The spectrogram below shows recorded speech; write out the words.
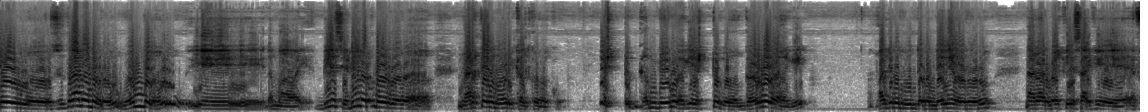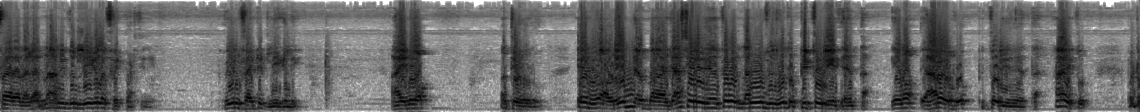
ಇವರು ಸಿದ್ದರಾಮಯ್ಯನವರು ಒಂದು ಈ ನಮ್ಮ ಬಿ ಎಸ್ ಯಡಿಯೂರಪ್ಪನವರು ನಡತೆಯನ್ನು ನೋಡಿ ಕಲ್ತ್ಕೋಬೇಕು. ಎಷ್ಟು ಗಂಭೀರವಾಗಿ, ಎಷ್ಟು ಗೌರವವಾಗಿ ಮಾಧ್ಯಮದ ಮುಂದೆ ಬಂದು ಏನು ಹೇಳಿದವರು ನಾನು ಅವ್ರ ಮೇಲೆ ಕೇಸ್ ಹಾಕಿ ಎಫ್ ಐ ಆರ್ ಆದಾಗ ನಾನು ಇದು ಲೀಗಲ್ ಫೈಟ್ ಮಾಡ್ತೀನಿ. Will fight it legally I know ಅಂತ ಹೇಳೋರು ಏನು ಅವ್ರೇನ್ ಜಾಸ್ತಿ ಏನಿದೆ ನನ್ನ ಬಿದ್ದು ಪಿತ್ತೂರಿ ಇದೆ ಅಂತ. ಏನೋ, ಯಾರೋ ಒಬ್ರು ಪಿತ್ತೂರಿ ಇದೆ ಅಂತ. ಆಯ್ತು. ಬಟ್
